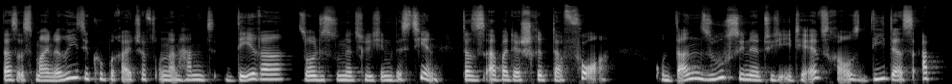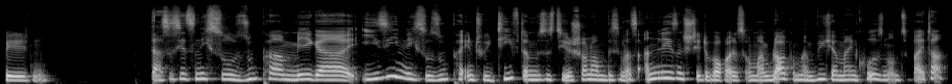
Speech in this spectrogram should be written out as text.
Das ist meine Risikobereitschaft und anhand derer solltest du natürlich investieren. Das ist aber der Schritt davor. Und dann suchst du natürlich ETFs raus, die das abbilden. Das ist jetzt nicht so super mega easy, nicht so super intuitiv. Da müsstest du dir schon noch ein bisschen was anlesen. Steht aber auch alles auf meinem Blog, in meinen Büchern, meinen Kursen und so weiter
